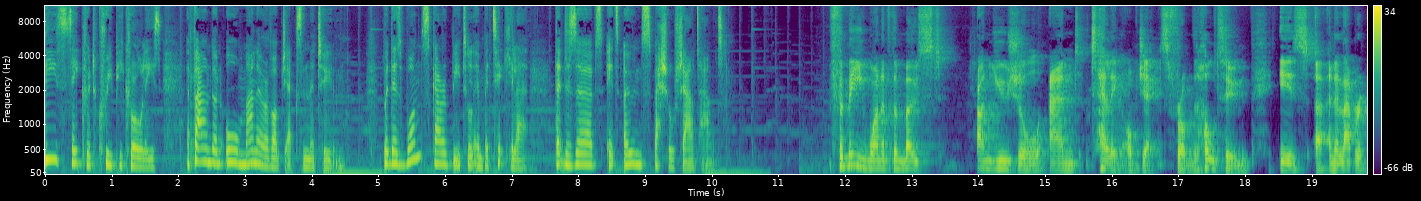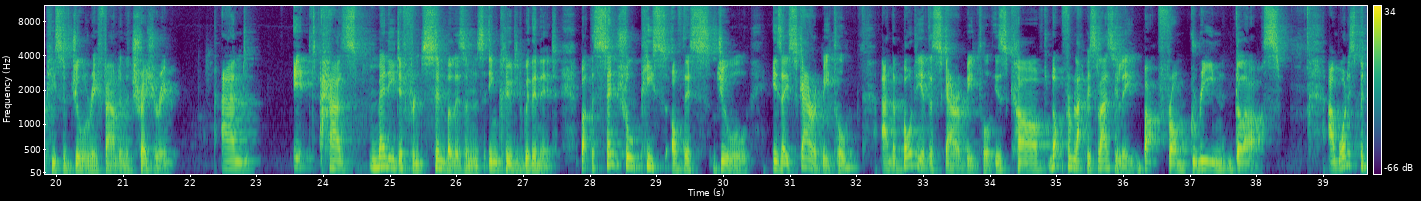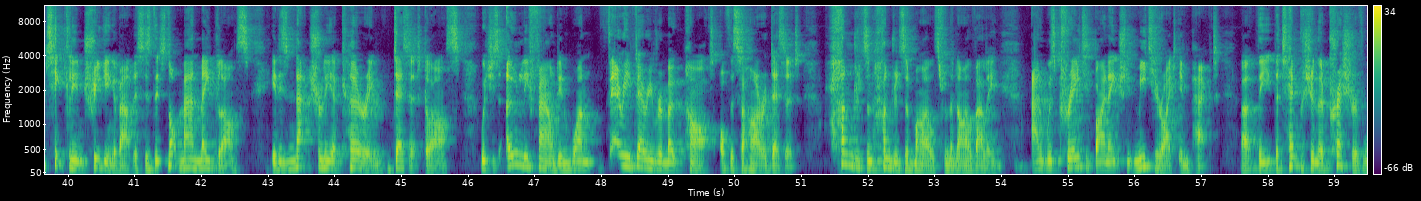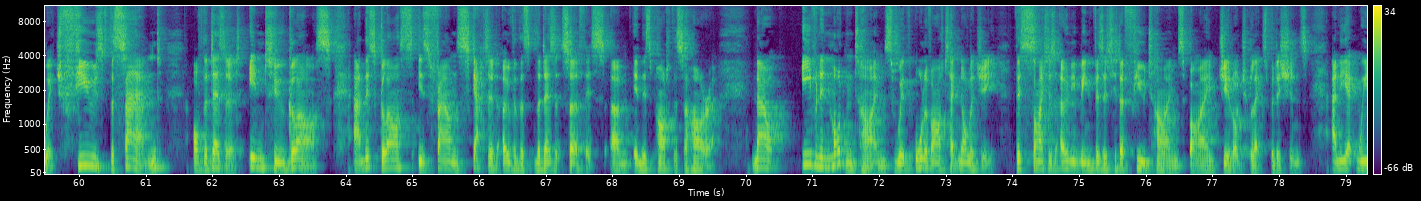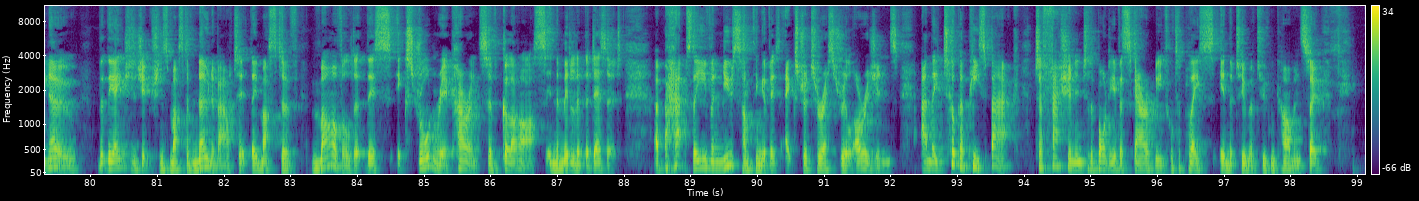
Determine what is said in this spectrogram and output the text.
These sacred creepy crawlies are found on all manner of objects in the tomb. But there's one scarab beetle in particular that deserves its own special shout out. For me, one of the most unusual and telling objects from the whole tomb is uh, an elaborate piece of jewelry found in the treasury. And it has many different symbolisms included within it. But the central piece of this jewel is a scarab beetle, and the body of the scarab beetle is carved not from lapis lazuli, but from green glass. And what is particularly intriguing about this is that it's not man made glass, it is naturally occurring desert glass, which is only found in one very, very remote part of the Sahara Desert hundreds and hundreds of miles from the Nile Valley and was created by an ancient meteorite impact, uh, the, the temperature and the pressure of which fused the sand of the desert into glass. And this glass is found scattered over the, the desert surface um, in this part of the Sahara. Now, even in modern times, with all of our technology, this site has only been visited a few times by geological expeditions. And yet we know that the ancient Egyptians must have known about it. They must have marveled at this extraordinary occurrence of glass in the middle of the desert. Uh, perhaps they even knew something of its extraterrestrial origins, and they took a piece back to fashion into the body of a scarab beetle to place in the tomb of Tutankhamun. So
